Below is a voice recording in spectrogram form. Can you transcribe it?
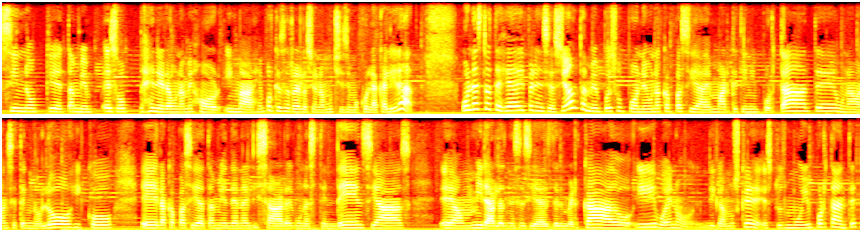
sino que también eso genera una mejor imagen porque se relaciona muchísimo con la calidad. Una estrategia de diferenciación también pues supone una capacidad de marketing importante, un avance tecnológico, eh, la capacidad también de analizar algunas tendencias, eh, mirar las necesidades del mercado y bueno, digamos que esto es muy importante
